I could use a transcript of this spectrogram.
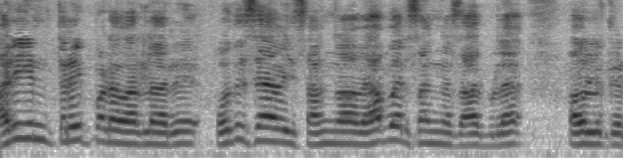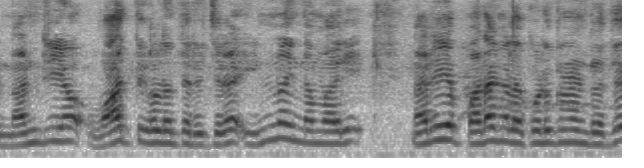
அரியின் திரைப்பட வரலாறு பொது சேவை சங்கம் வியாபார சங்கம் சார்பில் அவர்களுக்கு நன்றியும் வாழ்த்துக்களும் தெரிவிச்சிடறேன் இன்னும் இந்த மாதிரி நிறைய படங்களை கொடுக்கணுன்றது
